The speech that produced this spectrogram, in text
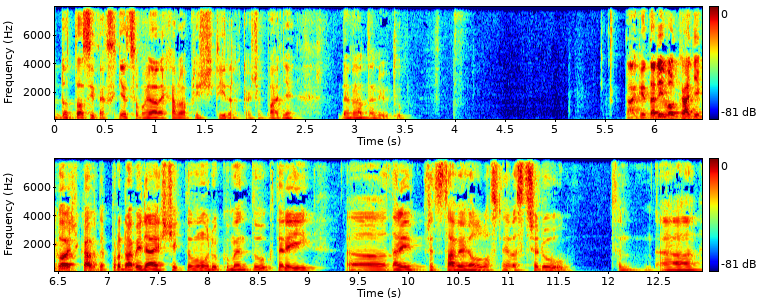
dotazy, tak si něco možná nechám na příští týden. Každopádně jdeme na ten YouTube. Tak je tady velká děkovačka pro Davida ještě k tomu dokumentu, který uh, tady představil vlastně ve středu. Jsem, uh,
